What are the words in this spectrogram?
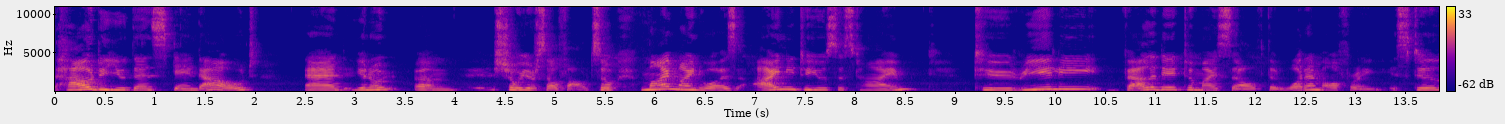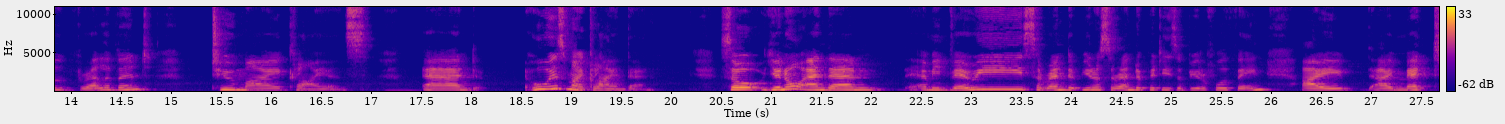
how do you then stand out and you know um, show yourself out? So my mind was i need to use this time to really validate to myself that what i'm offering is still relevant to my clients. And who is my client then so you know and then i mean very surrender you know serendipity is a beautiful thing. I i met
